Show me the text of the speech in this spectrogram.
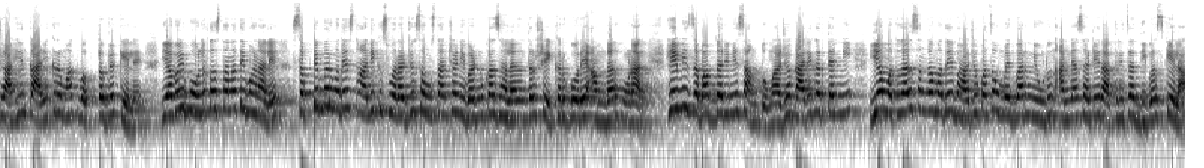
जाहीर कार्यक्रमात वक्तव्य केलंय. यावेळी बोलत असताना ते म्हणाले सप्टेंबरमध्ये स्थानिक स्वराज्य संस्थांच्या निवडणुका झाल्यानंतर शेखर गोरे आमदार होणार. हे मी जबाबदारीने सांगतो. माझ्या कार्यकर्त्यांनी या मतदारसंघामध्ये भाजपचा उमेदवार निवडून आणण्यासाठी रात्रीचा दिवस केला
